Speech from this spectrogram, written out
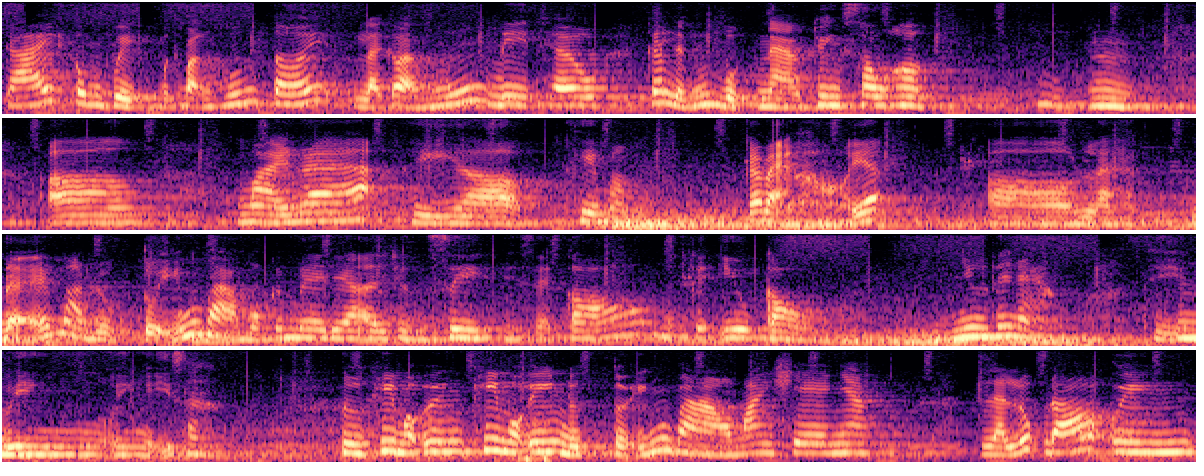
cái công việc mà các bạn hướng tới là các bạn muốn đi theo cái lĩnh vực nào chuyên sâu hơn. Ừ. Uh, ngoài ra thì uh, khi mà các bạn hỏi uh, là để mà được tuyển vào một cái media agency thì sẽ có những cái yêu cầu như thế nào? Thì ừ. uyên uyên nghĩ sao? Từ khi mà uyên khi mà uyên được tuyển vào mindshare nha là lúc đó uyên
